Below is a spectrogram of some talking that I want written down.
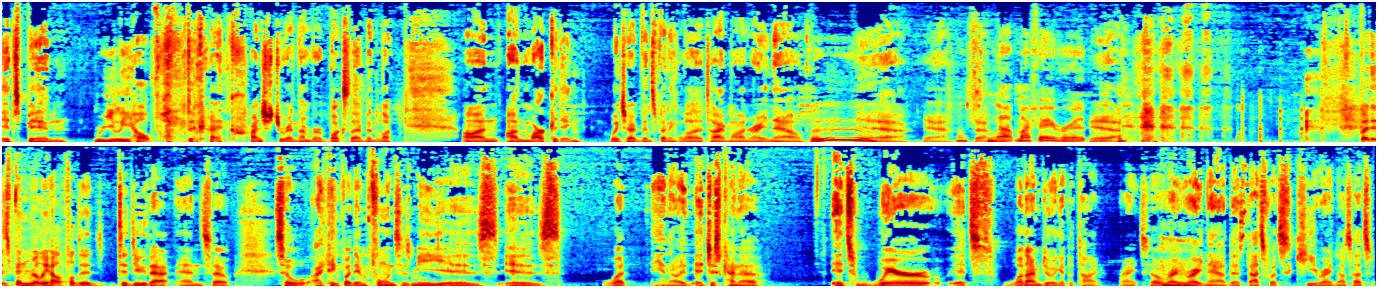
It's been really helpful to kind of crunch through a number of books that I've been looking on, on marketing, which I've been spending a lot of time on right now. Ooh. Yeah. Yeah. That's So, not my favorite. yeah. but it's been really helpful to to do that. And so so I think what influences me is is what you know, it, it just kind of it's where it's what I'm doing at the time, right? So right mm-hmm. right now that's that's what's key right now. So that's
